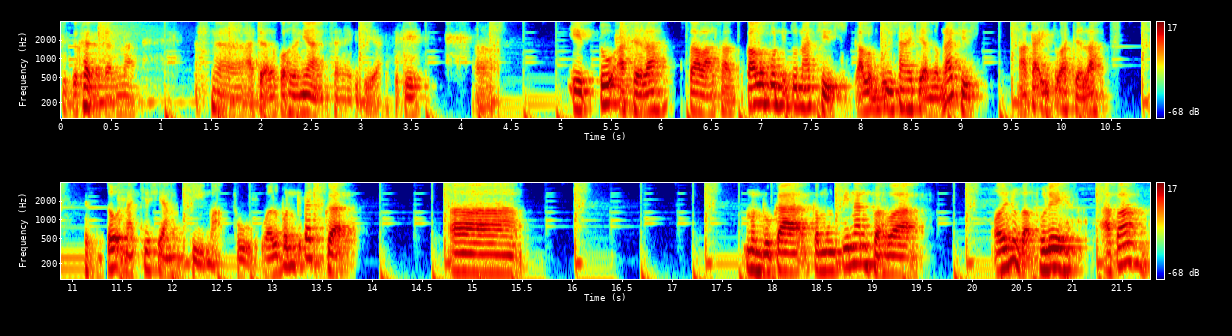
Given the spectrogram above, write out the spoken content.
gitu kan karena nah, ada alkoholnya misalnya gitu ya jadi uh, itu adalah salah satu kalaupun itu najis kalau misalnya dianggap najis maka itu adalah bentuk najis yang dimakfu. Walaupun kita juga uh, membuka kemungkinan bahwa oh ini nggak boleh apa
